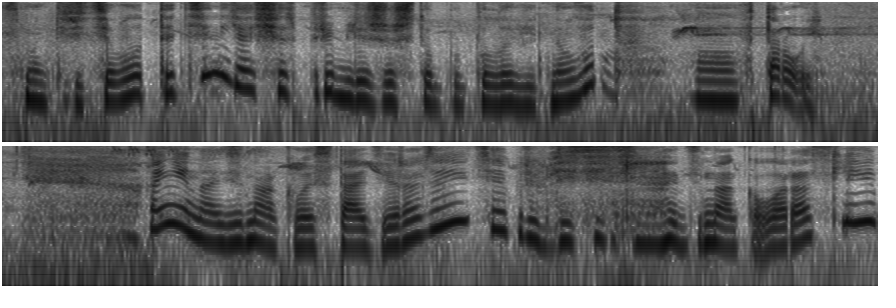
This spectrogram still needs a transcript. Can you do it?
Смотрите, вот один, я сейчас приближу, чтобы было видно. Вот а, второй. Они на одинаковой стадии развития, приблизительно одинаково росли,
